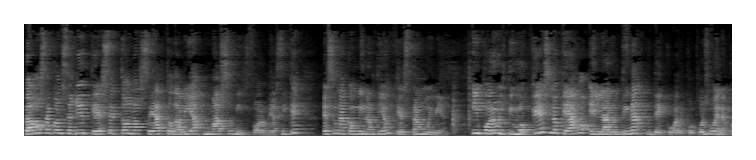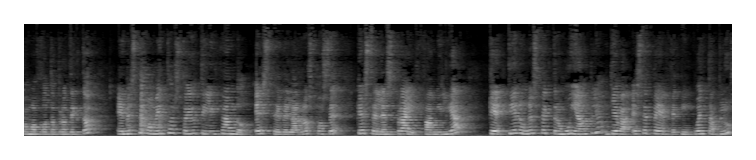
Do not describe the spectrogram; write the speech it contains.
vamos a conseguir que ese tono sea todavía más uniforme. Así que es una combinación que está muy bien. Y por último, ¿qué es lo que hago en la rutina de cuerpo? Pues bueno, como fotoprotector, en este momento estoy utilizando este de la Roche que es el spray familiar, que tiene un espectro muy amplio, lleva SPF 50+,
